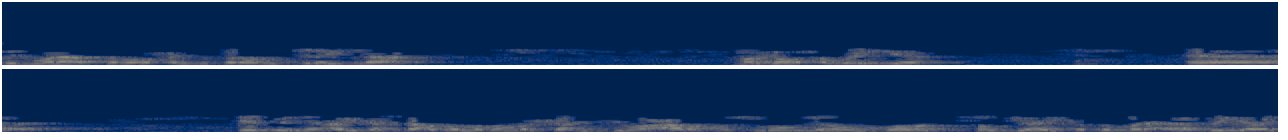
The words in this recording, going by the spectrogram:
bilmunaasaba waxaynu baraarujinaynaa marka waxa weeye ibni ay dhex dhacdo laba markaa isimo calam oo shuruud leh oo uu ka hore sifa u yahay ka dambana aaba yahay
